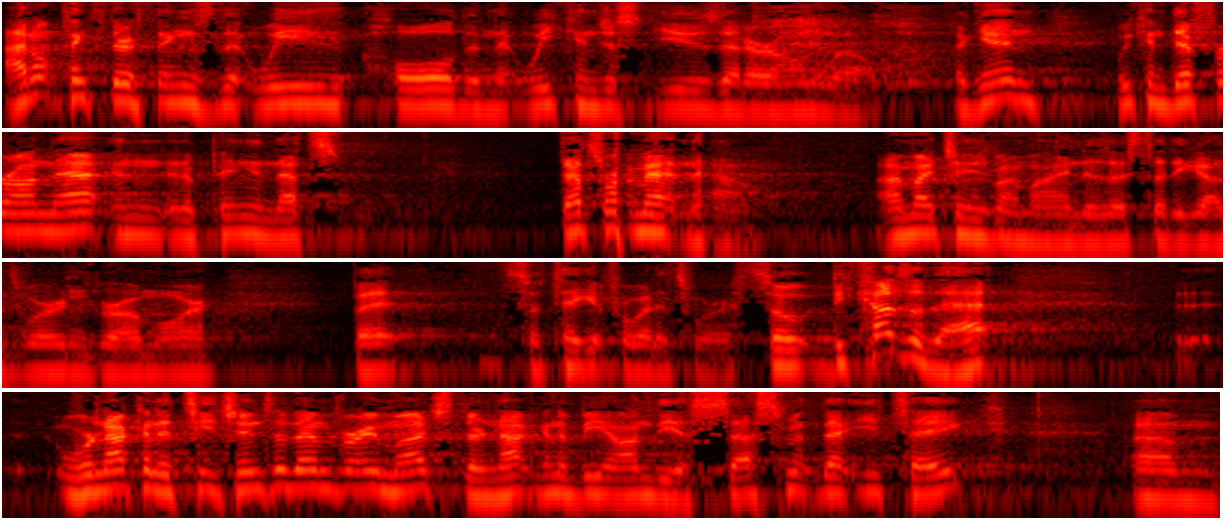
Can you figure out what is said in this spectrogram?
I don't think they're things that we hold and that we can just use at our own will. Again, we can differ on that, in opinion, that's, that's where I'm at now. I might change my mind as I study God's word and grow more, but so take it for what it's worth. So, because of that, we're not going to teach into them very much. They're not going to be on the assessment that you take. Um,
